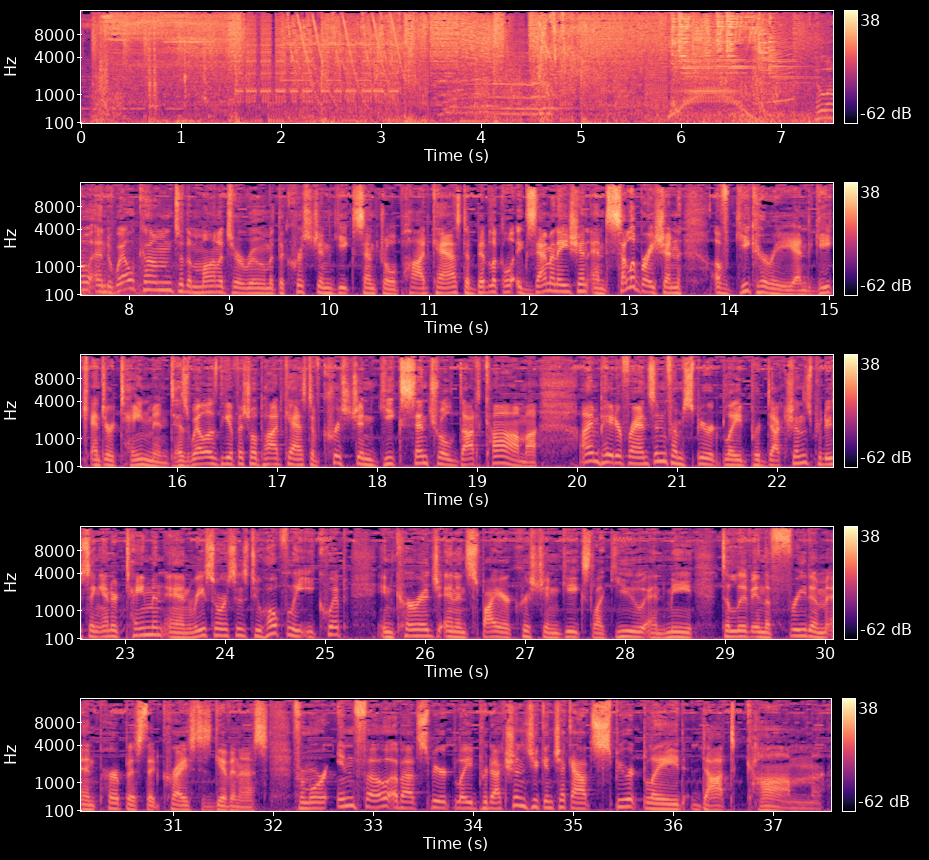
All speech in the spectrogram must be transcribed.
And welcome to the Monitor Room at the Christian Geek Central podcast, a biblical examination and celebration of geekery and geek entertainment, as well as the official podcast of ChristianGeekCentral.com. I'm Peter Franson from Spirit Blade Productions, producing entertainment and resources to hopefully equip, encourage, and inspire Christian geeks like you and me to live in the freedom and purpose that Christ has given us. For more info about Spirit Blade Productions, you can check out SpiritBlade.com.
